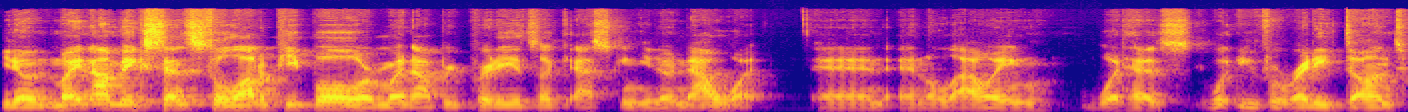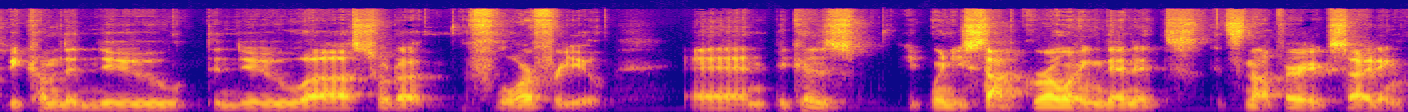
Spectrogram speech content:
you know might not make sense to a lot of people or might not be pretty. It's like asking you know now what and and allowing what has what you've already done to become the new the new uh, sort of floor for you. And because when you stop growing then it's it's not very exciting.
